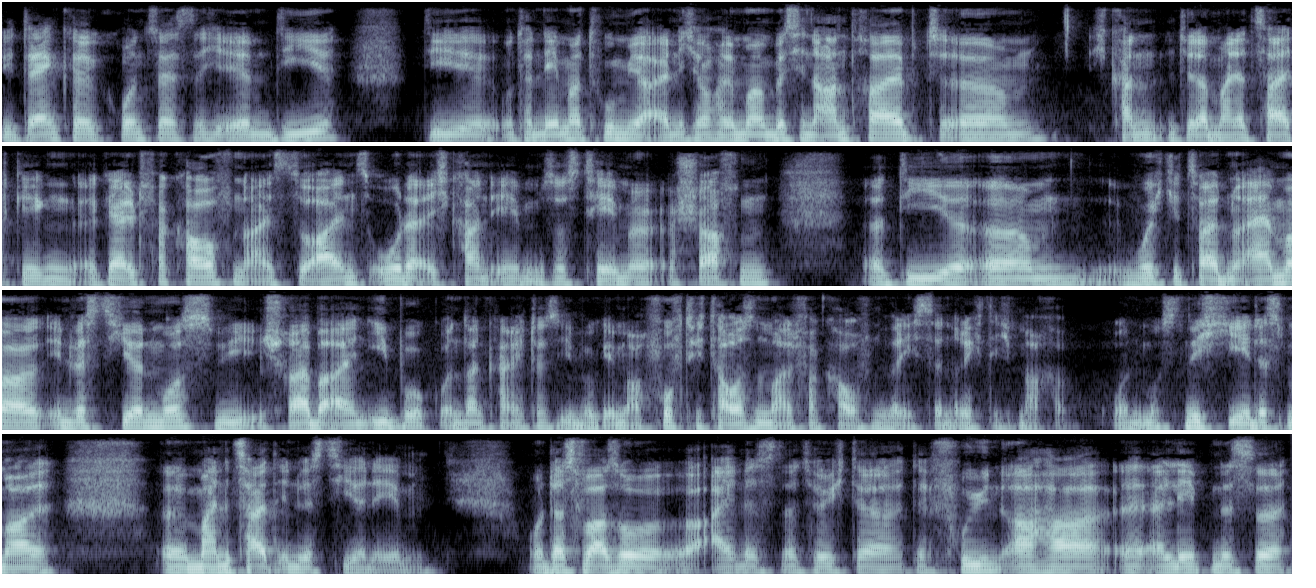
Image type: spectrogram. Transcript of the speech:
die Denke grundsätzlich eben die, die Unternehmertum ja eigentlich auch immer ein bisschen antreibt. Ähm, ich kann entweder meine Zeit gegen äh, Geld verkaufen, eins zu eins, oder ich kann eben Systeme schaffen, äh, die, ähm, wo ich die Zeit nur einmal investieren muss, wie ich schreibe ein E-Book und dann kann ich das E-Book eben auch 50.000 Mal verkaufen, wenn ich es dann richtig mache und muss nicht jedes Mal äh, meine Zeit investieren eben. Und das war so eines natürlich der, der frühen Aha-Erlebnisse,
